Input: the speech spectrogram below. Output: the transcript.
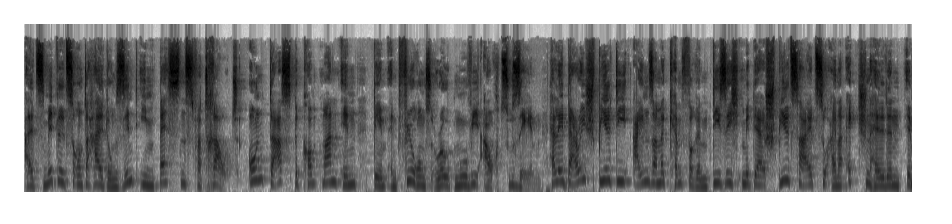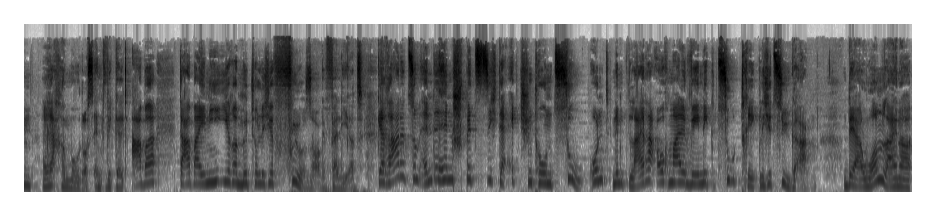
als Mittel zur Unterhaltung sind ihm bestens vertraut und das bekommt man in dem Entführungs-Road-Movie auch zu sehen. Halle Berry spielt die einsame Kämpferin, die sich mit der Spielzeit zu einer Actionheldin im Rachemodus entwickelt, aber dabei nie ihre mütterliche Fürsorge verliert. Gerade zum Ende hin spitzt sich der Actionton zu und nimmt leider auch mal wenig zuträgliche Züge an. Der One-Liner,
